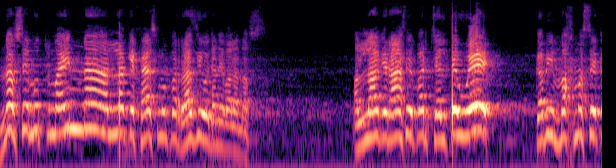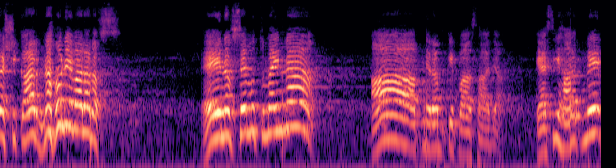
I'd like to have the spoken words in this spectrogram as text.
नफ्स मुतमइन्ना अल्लाह के फैसलों पर राज़ी हो जाने वाला नफ्स। अल्लाह के रास्ते पर चलते हुए कभी मखमसे का शिकार न होने वाला नफ्स। ए नफ्स मुतमइन्ना आ अपने रब के पास आ जा। कैसी हालत में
